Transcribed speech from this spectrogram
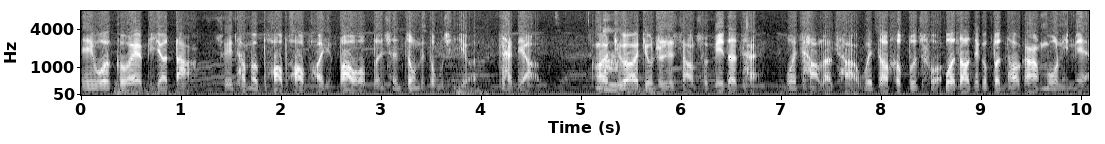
因为我狗也比较大，所以它们跑跑跑就把我本身种的东西就踩掉了。啊，啊久而久之就长出别的菜，我尝了尝，味道很不错。我到这个《本草纲目》里面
